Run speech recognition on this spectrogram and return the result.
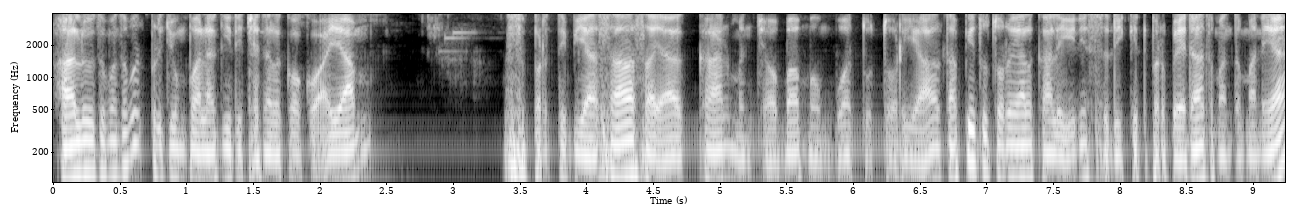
Halo teman-teman, berjumpa lagi di channel Koko Ayam. Seperti biasa, saya akan mencoba membuat tutorial, tapi tutorial kali ini sedikit berbeda teman-teman ya.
